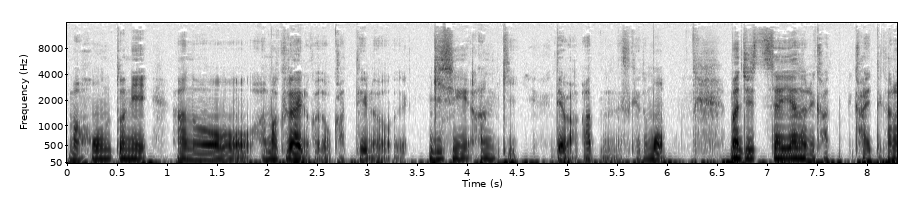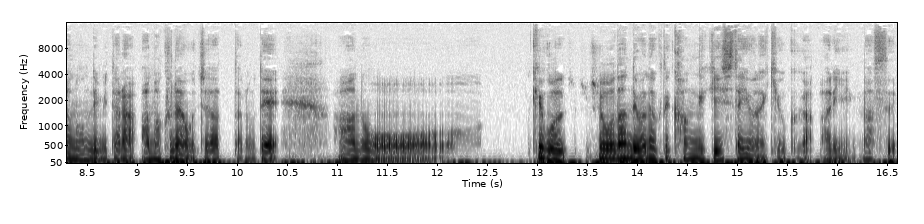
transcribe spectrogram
まあ、本当にあの甘くないのかどうかっていうのを疑心暗鬼ではあったんですけども、まあ、実際宿に帰ってから飲んでみたら甘くないお茶だったのであの結構冗談ではなくて感激したような記憶があります。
